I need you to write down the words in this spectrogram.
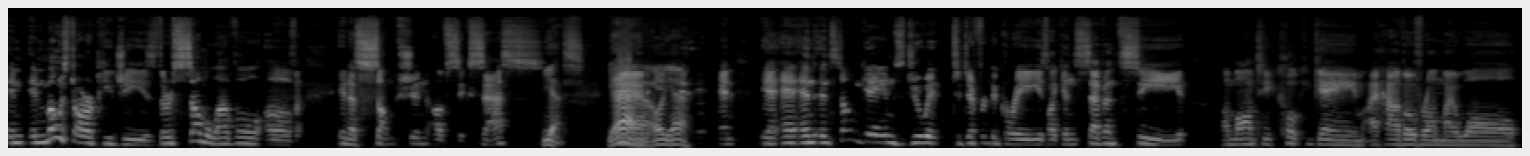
in in most RPGs there's some level of an assumption of success. Yes. Yeah. And- oh yeah. and yeah, and, and and some games do it to different degrees. Like in Seventh Sea, a Monte Cook game I have over on my wall.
